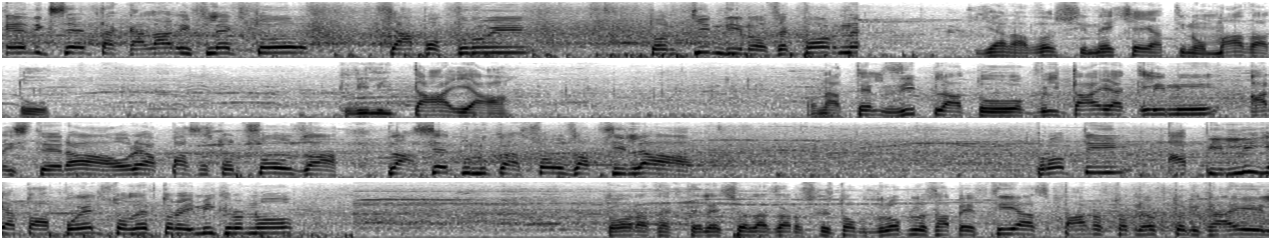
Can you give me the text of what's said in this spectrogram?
έδειξε τα καλά ριφλέξ του και αποκρούει τον κίνδυνο σε κόρνε. Για να δώσει συνέχεια για την ομάδα του. Κβιλιτάια ο Νατέλ δίπλα του, ο Κβιλτάια κλείνει αριστερά, ωραία πάσα στον Σόουζα, πλασέ του Λουκα Σόουζα ψηλά. Πρώτη απειλή για το Αποέλ στο δεύτερο ημίχρονο. Τώρα θα εκτελέσει ο Λάζαρος Χριστόπουλος απευθείας πάνω στον νεόφυτο Μιχαήλ.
